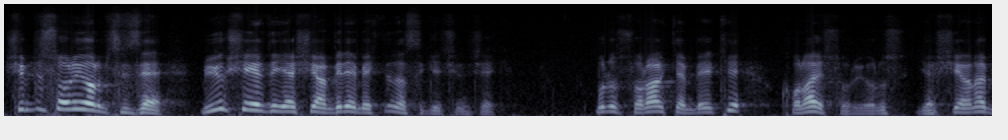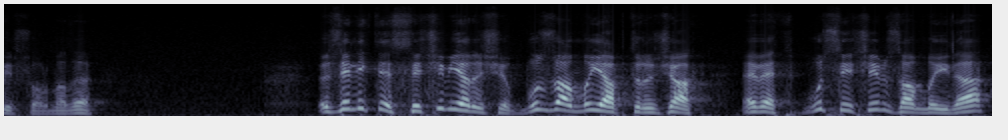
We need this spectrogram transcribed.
Şimdi soruyorum size, büyük şehirde yaşayan bir emekli nasıl geçinecek? Bunu sorarken belki kolay soruyoruz. Yaşayana bir sormalı. Özellikle seçim yarışı bu zammı yaptıracak. Evet, bu seçim zammıyla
